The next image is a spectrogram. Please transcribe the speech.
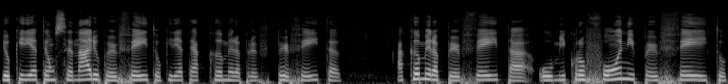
Eu queria ter um cenário perfeito, eu queria ter a câmera perfeita, a câmera perfeita, o microfone perfeito.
